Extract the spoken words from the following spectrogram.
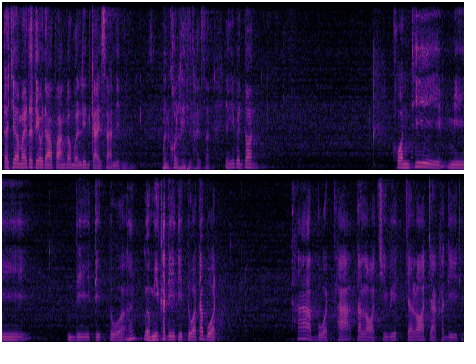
แต่เชื่อไหมถ้าเทวดาฟังก็เหมือนลิ้นไก่สั้นอย่างนี้เหมือนคนลิ้นไก่สั้นอย่างนี้เป็นต้น คนที่มี ดีติดตัวเมื่อมีคดีติดตัวถ้าบวชถ้าบวชพระตลอดชีวิตจะรอดจากคดีที่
